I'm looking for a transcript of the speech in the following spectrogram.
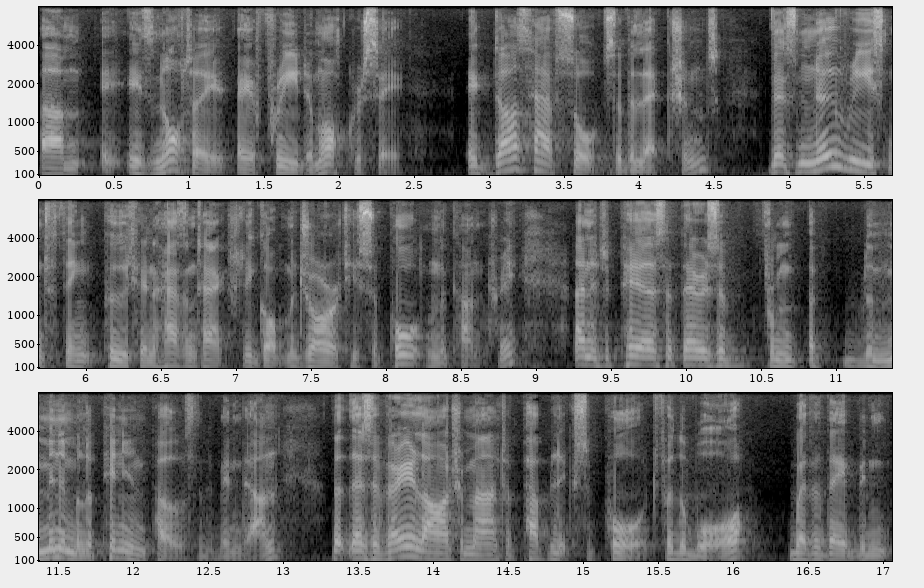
um, is not a, a free democracy, it does have sorts of elections. There's no reason to think Putin hasn't actually got majority support in the country, and it appears that there is a, from uh the minimal opinion polls that have been done, that there's a very large amount of public support for the war. Whether they've been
